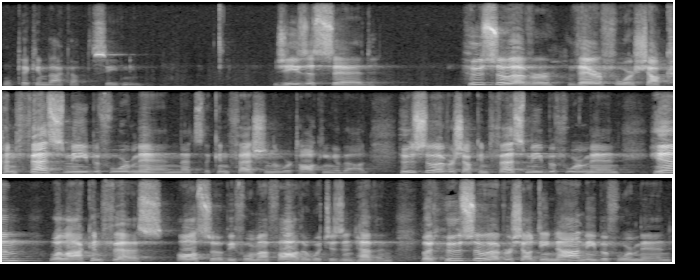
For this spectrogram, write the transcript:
We'll pick him back up this evening. Jesus said, Whosoever therefore shall confess me before men, that's the confession that we're talking about. Whosoever shall confess me before men, him will I confess also before my Father which is in heaven. But whosoever shall deny me before men,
